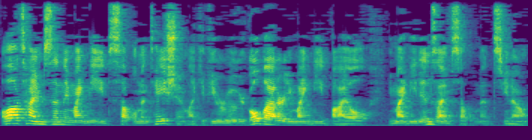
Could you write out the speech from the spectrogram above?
a lot of times then they might need supplementation. Like if you remove your gallbladder, you might need bile, you might need enzyme supplements, you know.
